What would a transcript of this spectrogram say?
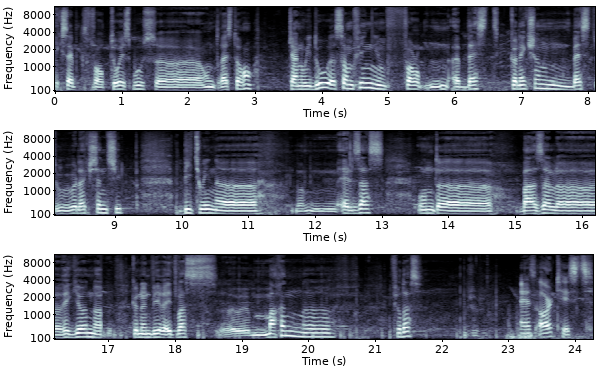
except for tourist booths and restaurant. Can we do something for a best connection, best relationship between Alsace and Basel region? Können wir etwas äh, machen äh, für das? As artists.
